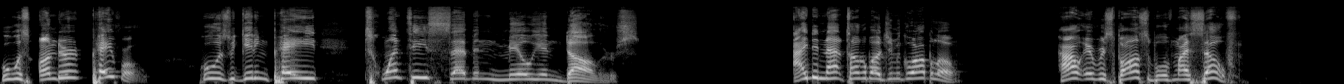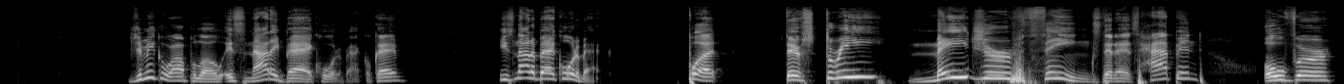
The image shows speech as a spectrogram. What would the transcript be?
who was under payroll who is getting paid $27 million. I did not talk about Jimmy Garoppolo. How irresponsible of myself. Jimmy Garoppolo is not a bad quarterback, okay? He's not a bad quarterback. But there's three major things that has happened over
